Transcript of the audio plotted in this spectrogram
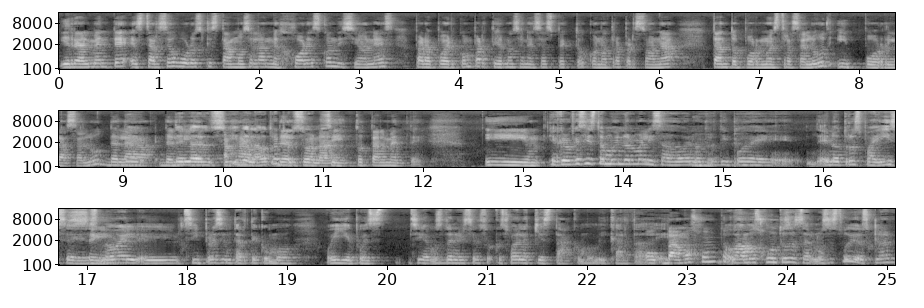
y realmente estar seguros que estamos en las mejores condiciones para poder compartirnos en ese aspecto con otra persona, tanto por nuestra salud y por la salud de la, De- de la- sí, de la otra persona. Sí, totalmente. Y Yo creo que sí está muy normalizado en otro tipo de, de- en otros países, Sí. ¿no? El, el sí presentarte como, oye, pues si vamos a tener sexo casual, aquí está como mi carta o de... vamos juntos. o vamos juntos a hacernos estudios, claro.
